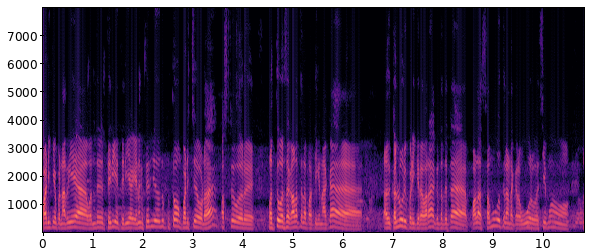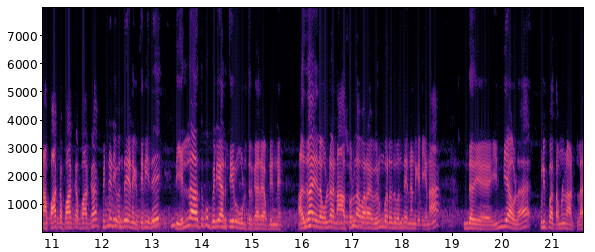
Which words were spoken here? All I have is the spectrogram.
படிக்க இப்போ நிறைய வந்து தெரிய தெரிய எனக்கு தெரிஞ்சது வந்து புத்தகம் படித்ததோட ஃபஸ்ட்டு ஒரு பத்து வருஷ காலத்தில் பார்த்தீங்கன்னாக்கா அது கல்லூரி படிக்கிறவராக கிட்டத்தட்ட பல சமூகத்தில் நடக்கிற ஒவ்வொரு விஷயமும் நான் பார்க்க பார்க்க பார்க்க பின்னாடி வந்து எனக்கு தெரியுது இது எல்லாத்துக்கும் பெரியார் தீர்வு கொடுத்துருக்காரு அப்படின்னு. அதுதான் இதில் உள்ள நான் சொல்ல வர விரும்புகிறது வந்து என்னென்னு கேட்டிங்கன்னா இந்த இந்தியாவில் குறிப்பாக தமிழ்நாட்டில்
